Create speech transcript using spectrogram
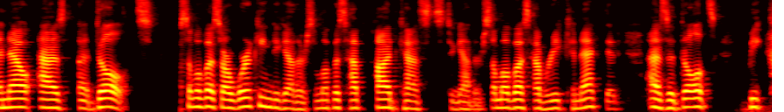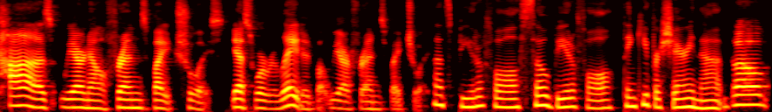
And now, as adults, some of us are working together. Some of us have podcasts together. Some of us have reconnected as adults because we are now friends by choice. Yes, we're related, but we are friends by choice. That's beautiful. So beautiful. Thank you for sharing that. Oh,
